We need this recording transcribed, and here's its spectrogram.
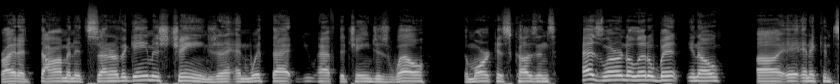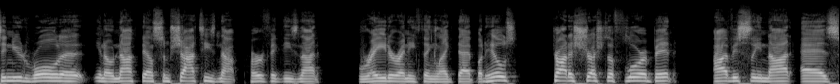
right? A dominant center. The game has changed. And with that, you have to change as well. DeMarcus Cousins has learned a little bit, you know, uh, in a continued role to, you know, knock down some shots. He's not perfect. He's not great or anything like that, but he'll try to stretch the floor a bit. Obviously, not as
